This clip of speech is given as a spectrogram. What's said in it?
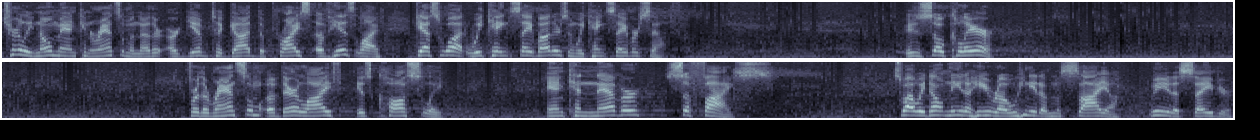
Truly, no man can ransom another or give to God the price of his life. Guess what? We can't save others and we can't save ourselves. It is so clear. For the ransom of their life is costly and can never suffice. That's why we don't need a hero, we need a Messiah, we need a Savior.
